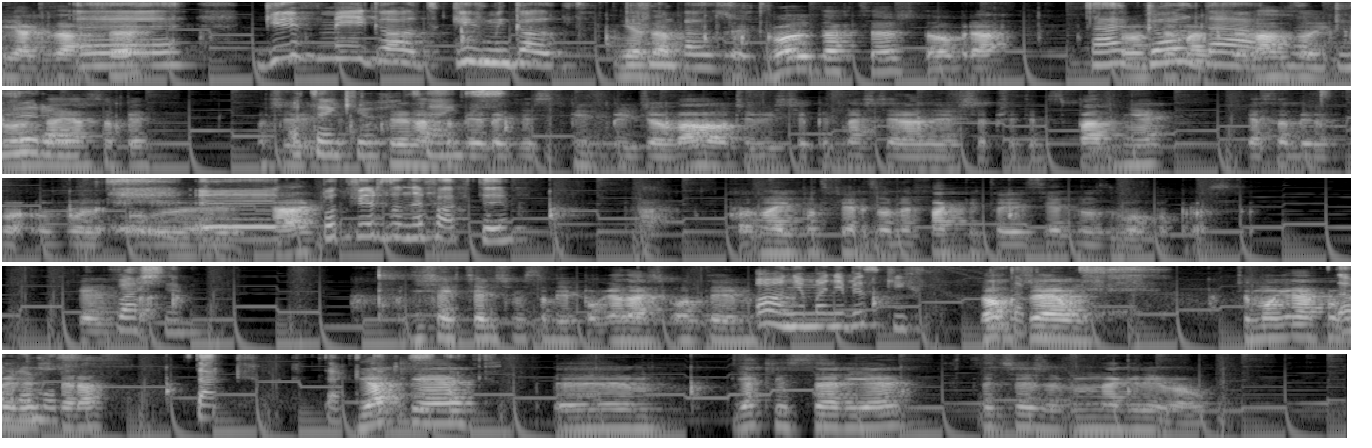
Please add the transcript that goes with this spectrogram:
jak zawsze, E, give me gold, give me gold. nie Give me dam, gold. golda chcesz? Dobra, Tak, proszę, masz golda. żelazo No, i golda, ja sobie, oczywiście thank you, futryna thanks. sobie będzie speedbridge'owała, oczywiście 15 razy jeszcze przy tym spadnie, ja sobie wo, wolę, E, tak, Potwierdzone fakty. Tak. Poznaj potwierdzone fakty to jest jedno zło po prostu. Więc Właśnie. tak. Dzisiaj chcieliśmy sobie pogadać o tym. O, nie ma niebieskich. Dobrze. Czy mogę ja powiedzieć mów. teraz? Tak, tak. Jakie, teraz, ym, jakie serie chcecie, żebym nagrywał?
